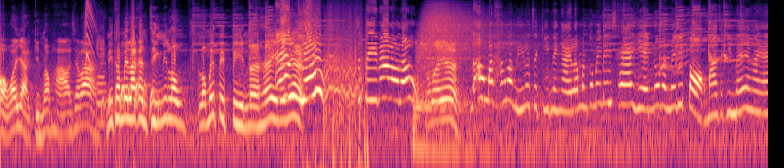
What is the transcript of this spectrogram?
บอกว่าอยากกินมะพร้าวใช่ป่ะ นี่ถ้าไม่รักกันจริงนี่เราเราไม่ไปปีนมาให้นะเนี่ยเดี๋ยวจะตีหน้าเราแล้ว ทำไมอะ แล้วเอามาทั้งแบบนี้เราจะกินยังไง แล้วมันก็ไม่ได้แช่เย็นด้วยมันไม่ได้ปอกมาจะกินได้ยังไงแอ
